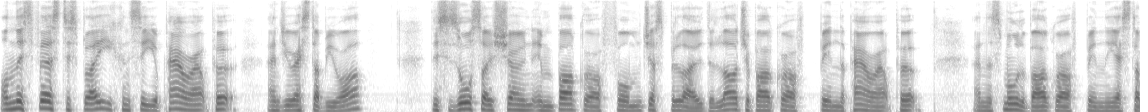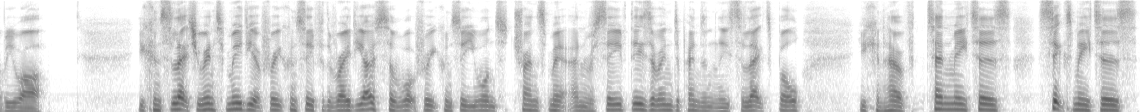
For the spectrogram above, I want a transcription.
On this first display, you can see your power output and your SWR. This is also shown in bar graph form just below, the larger bar graph being the power output and the smaller bar graph being the SWR. You can select your intermediate frequency for the radio, so what frequency you want to transmit and receive. These are independently selectable. You can have 10 meters, 6 meters,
